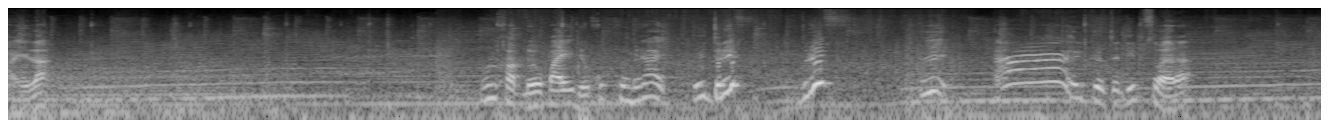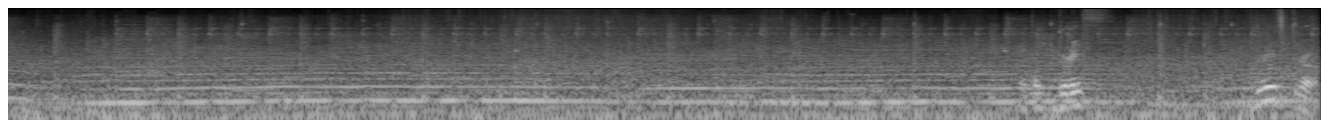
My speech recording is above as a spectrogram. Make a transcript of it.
ไปละมึงขับเร็วไปเดี๋ยวควบคุมไม่ได้เฮ้ยดริฟต์ดริฟต์เฮ้ยอ้าเกือบจะดริฟต์สวยแล้ว แล้วก็ดริฟต์ดริฟต์เหรอ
